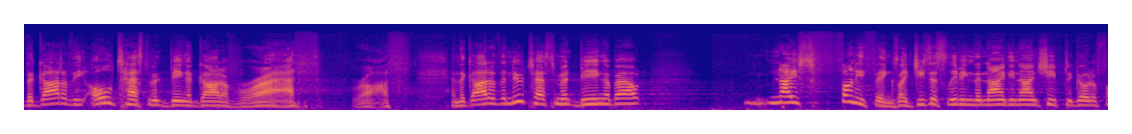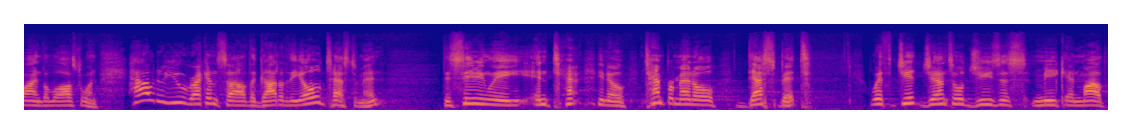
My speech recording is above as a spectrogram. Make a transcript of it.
the God of the Old Testament being a God of wrath, wrath, and the God of the New Testament being about nice, funny things like Jesus leaving the 99 sheep to go to find the lost one. How do you reconcile the God of the Old Testament, the seemingly you know, temperamental despot, with gentle Jesus, meek and mild?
